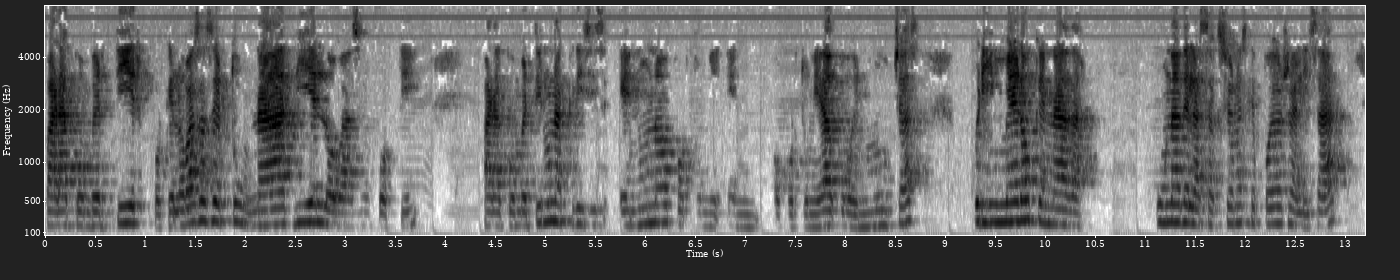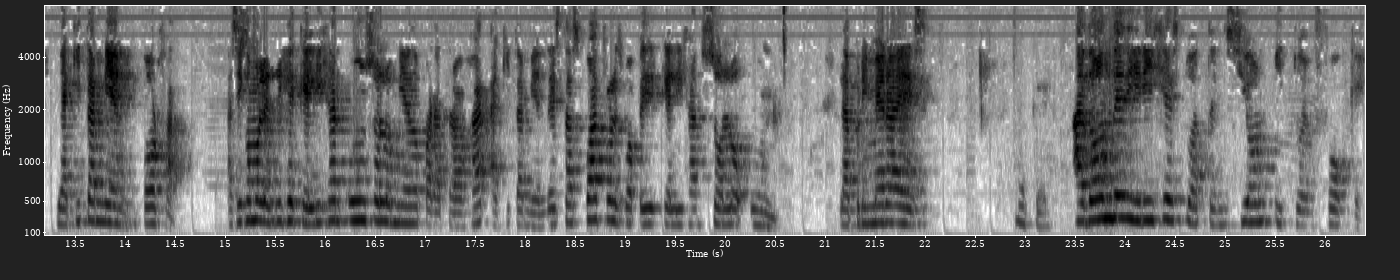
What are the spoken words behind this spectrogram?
para convertir, porque lo vas a hacer tú, nadie lo va a hacer por ti, para convertir una crisis en una oportunidad o en muchas, primero que nada, una de las acciones que puedes realizar, y aquí también, porfa, así como les dije que elijan un solo miedo para trabajar, aquí también, de estas cuatro les voy a pedir que elijan solo una. La primera es, ¿a dónde diriges tu atención y tu enfoque?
